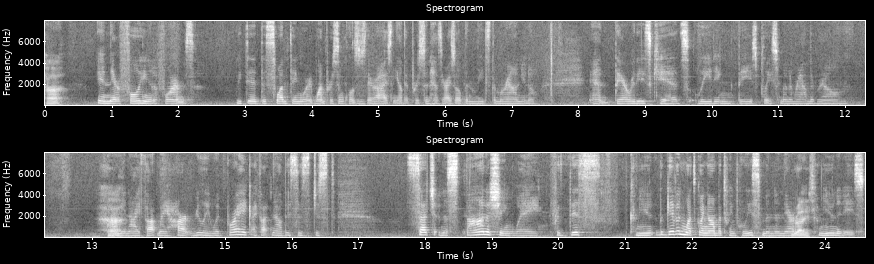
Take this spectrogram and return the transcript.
Huh. In their full uniforms. We did this one thing where one person closes their eyes and the other person has their eyes open and leads them around, you know. And there were these kids leading these policemen around the room, Huh. I mean, I thought my heart really would break. I thought, now this is just such an astonishing way for this community, given what's going on between policemen and their right. communities.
